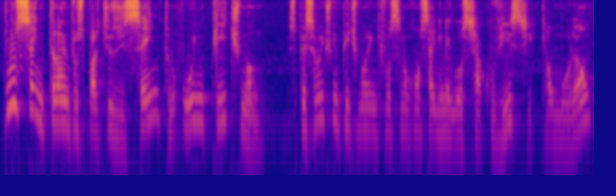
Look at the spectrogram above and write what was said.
para o Centrão e para os partidos de centro, o impeachment, especialmente o impeachment em que você não consegue negociar com o vice, que é o Mourão,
